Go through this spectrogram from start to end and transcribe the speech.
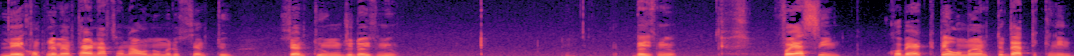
lei complementar nacional número 101 de 2000. 2000. Foi assim, coberto pelo manto da tecni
